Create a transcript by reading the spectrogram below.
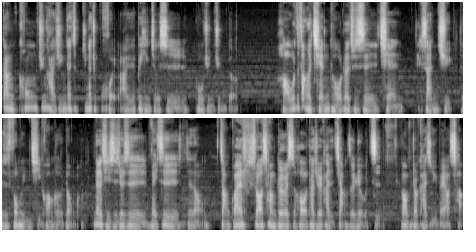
但空军、海军应该是应该就不会啦，因为毕竟这个是陆军军的。好，我只放个前头的，就是前三句，就是“风云起黄河动”嘛。那个其实就是每次这种长官说要唱歌的时候，他就会开始讲这六个字，然后我们就要开始预备要唱。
